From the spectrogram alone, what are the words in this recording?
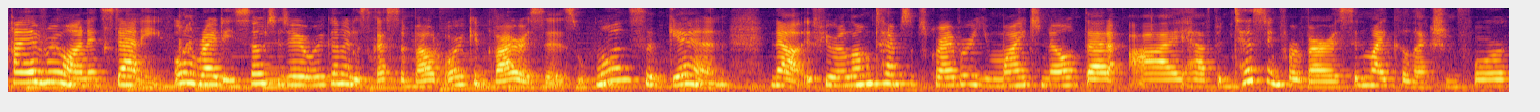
Hi everyone, it's Danny. Alrighty, so today we're to discuss about orchid viruses once again. Now, if you're a long-time subscriber, you might know that I have been testing for virus in my collection for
